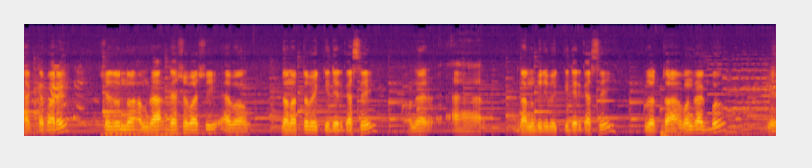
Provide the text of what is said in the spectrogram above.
থাকতে পারে। সেজন্য আমরা দেশবাসী এবং ধনাত্ম ব্যক্তিদের কাছে ওনার দানবীর ব্যক্তিদের কাছে প্রদত্ত আহ্বান রাখব যে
